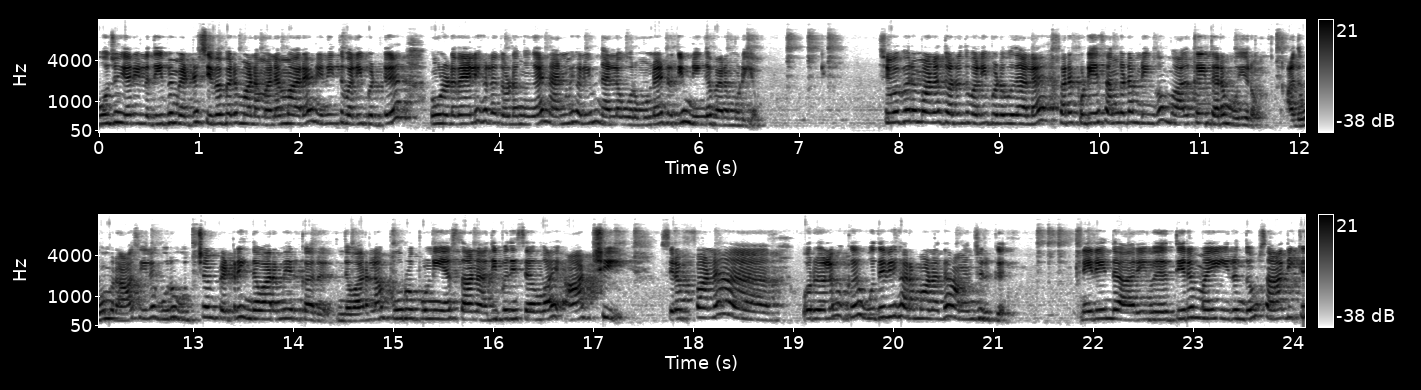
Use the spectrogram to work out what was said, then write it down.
பூஜை அறையில் தீபம் ஏற்று சிவபெருமான மனமாற நினைத்து வழிபட்டு உங்களோட வேலைகளை தொடங்குங்க. நன்மைகளையும் நல்ல ஒரு முன்னேற்றத்தையும் நீங்கள் பெற முடியும். சிவபெருமானை தொடர்ந்து வழிபடுவதால் வரக்கூடிய சங்கடம் நீங்கும் வாழ்க்கை தரம் உயரும். அதுவும் ராசியில் குரு உச்சம் பெற்று இந்த வாரமே இருக்காரு. இந்த வாரம்லாம் பூர்வ புண்ணிய ஸ்தான அதிபதி செவ்வாய் ஆட்சி சிறப்பான ஓரளவுக்கு உதவிகரமானதாக அமைஞ்சிருக்கு. நிறைந்த அறிவு திறமை இருந்தும் சாதிக்க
